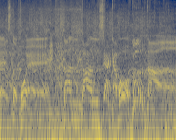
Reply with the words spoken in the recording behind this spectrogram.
Esto fue Tan Tan se acabó corta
